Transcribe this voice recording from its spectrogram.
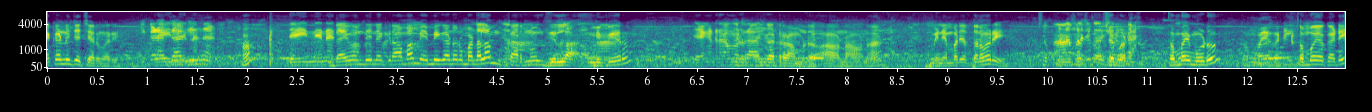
ఎక్కడి నుంచి వచ్చారు మరి? దైవం దిన గ్రామం ఎమ్మిగనూరు మండలం కర్నూలు జిల్లా. మీ పేరు? వెంకటరాముడు అవునవునా? మీ నెంబర్ చెప్తాను మరి? చెప్పండి. తొంభై మూడు తొంభై ఒకటి. తొంభై ఒకటి?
